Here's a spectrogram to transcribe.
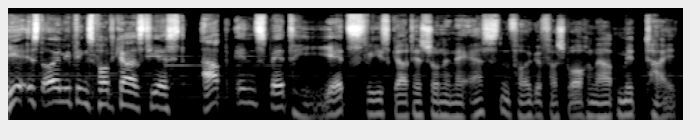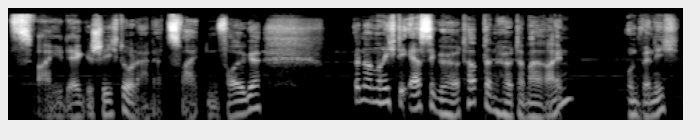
Hier ist euer Lieblingspodcast. Hier ist Ab ins Bett. Jetzt, wie ich es gerade schon in der ersten Folge versprochen habe, mit Teil 2 der Geschichte oder einer zweiten Folge. Wenn ihr noch nicht die erste gehört habt, dann hört da mal rein. Und wenn nicht,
